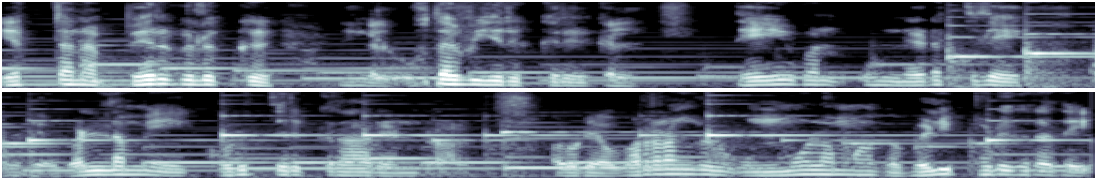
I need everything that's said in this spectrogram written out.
எத்தனை பேர்களுக்கு நீங்கள் உதவி இருக்கிறீர்கள் தேவன் உன்னிடத்திலே அவருடைய வல்லமையை கொடுத்திருக்கிறார் என்றால் அவருடைய வரங்கள் உன் மூலமாக வெளிப்படுகிறதை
